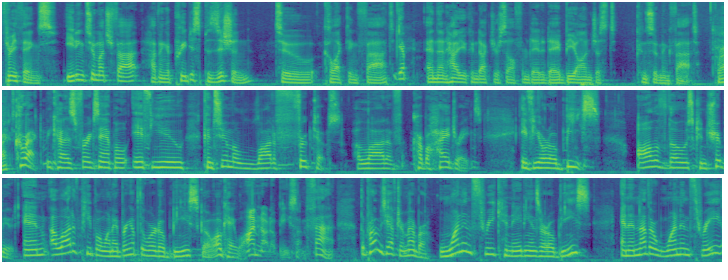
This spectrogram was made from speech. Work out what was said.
three things eating too much fat, having a predisposition to collecting fat, Yep. and then how you conduct yourself from day to day beyond just consuming fat, correct? Correct, because for example, if you consume a lot of fructose, a lot of carbohydrates, if you're obese, all of those contribute. And a lot of people, when I bring up the word obese, go, okay, well, I'm not obese, I'm fat. The problem is you have to remember one in three Canadians are obese, and another one in three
